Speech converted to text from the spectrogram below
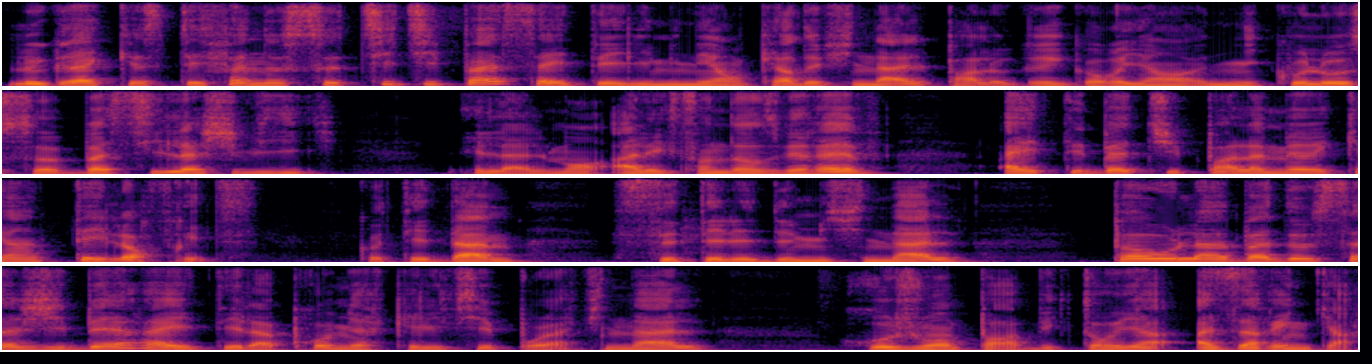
le grec Stefanos Tsitsipas a été éliminé en quart de finale par le grégorien Nicolas Basilashvili et l'allemand Alexander Zverev a été battu par l'américain Taylor Fritz. Côté dames, c'était les demi-finales. Paola Badosa Gibert a été la première qualifiée pour la finale, rejoint par Victoria Azarenka.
